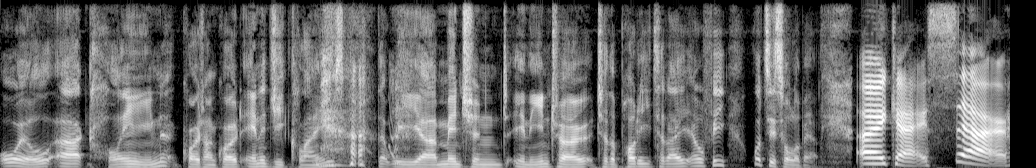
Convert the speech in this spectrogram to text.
oil uh, clean quote unquote energy claims that we uh, mentioned in the intro to the potty today, Elfy. What's this all about? Okay, so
